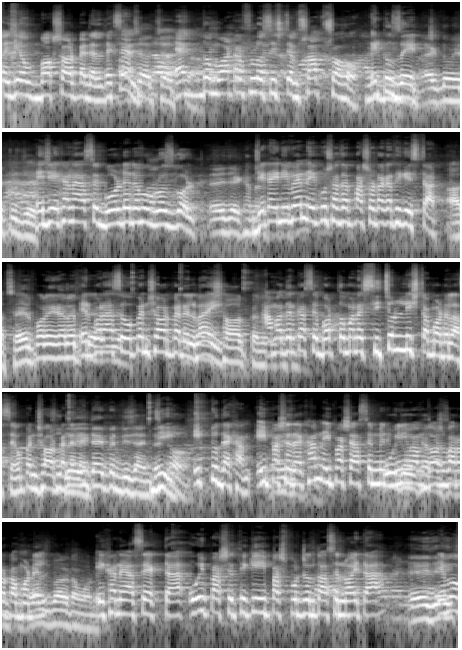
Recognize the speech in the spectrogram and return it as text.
ওই যে বক্স শাওয়ার প্যানেল দেখছেন? আচ্ছা, আচ্ছা, আচ্ছা। একদম ওয়াটার ফ্লো সিস্টেম সব সহ এ টু জেড একদম এ টু জেড এই যে এখানে আছে গোল্ডেন এবং রোজ গোল্ড এই যে এখানে যেটাই নিবেন একুশ হাজার পাঁচশো টাকা থেকে স্টার্ট আচ্ছা এরপরে এখানে এরপর আছে ওপেন শাওয়ার প্যানেল ভাই। আমাদের কাছে বর্তমানে ছিচল্লিশটা মডেল আছে ওপেন শাওয়ার প্যানেল এই টাইপের ডিজাইন জি একটু দেখান। এই পাশে দেখান এই পাশে আছে মিনিমাম দশ বারোটা মডেল এখানে আছে একটা ওই পাশে থেকে এই পাশ পর্যন্ত আছে নয়টা। এই এবং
